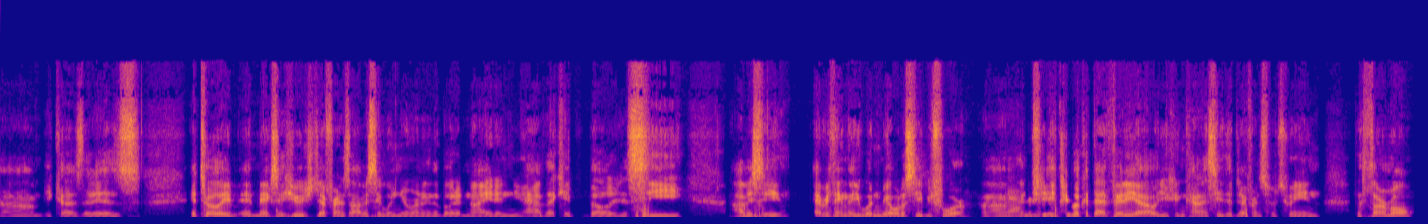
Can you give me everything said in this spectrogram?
um, because it is it totally it makes a huge difference. Obviously, when you're running the boat at night and you have that capability to see, obviously everything that you wouldn't be able to see before. Um, Yeah. And if you, if you look at that video, you can kind of see the difference between the thermal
